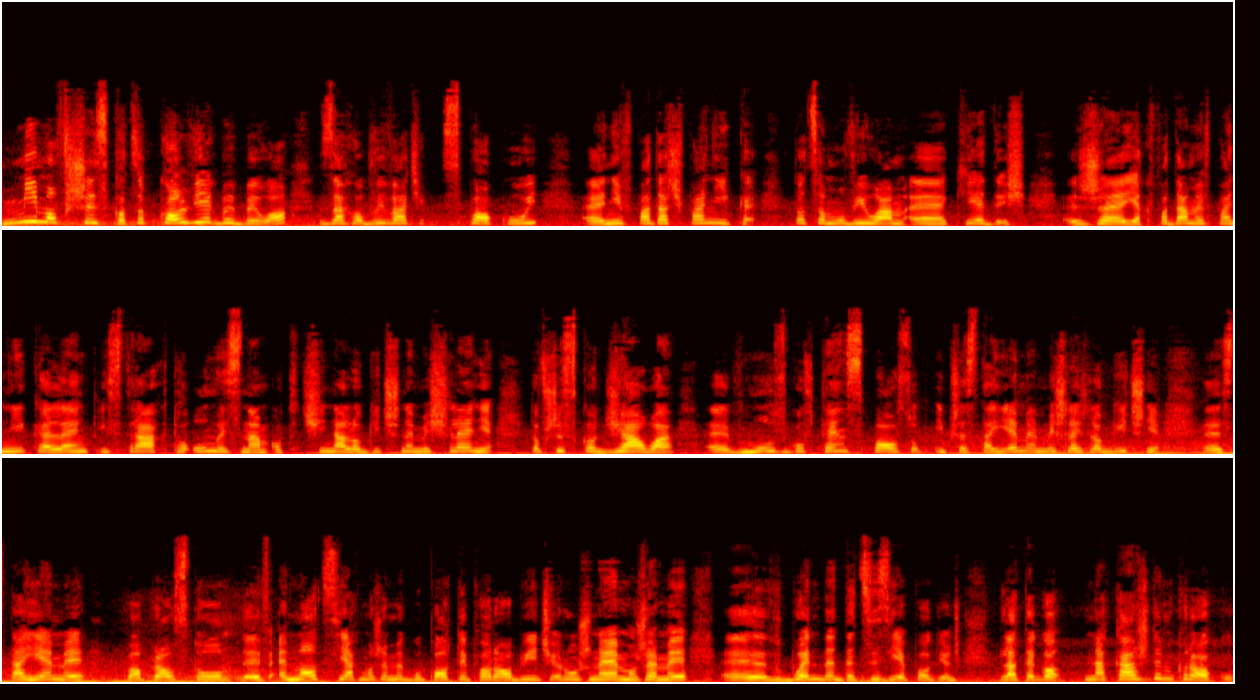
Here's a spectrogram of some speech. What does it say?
mimo wszystko, cokolwiek by było, zachowywać spokój, e, nie wpadać w panikę. To, co mówiłam e, kiedyś, że jak wpadamy w panikę, lęk i strach, to umysł nam odcina logiczne myślenie. To wszystko działa e, w mózgu w ten sposób i przestajemy myśleć logicznie, stajemy po prostu e, w emocjach, możemy głupoty porobić różne, możemy e, błędne decyzje podjąć. Dlatego na każdym kroku,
